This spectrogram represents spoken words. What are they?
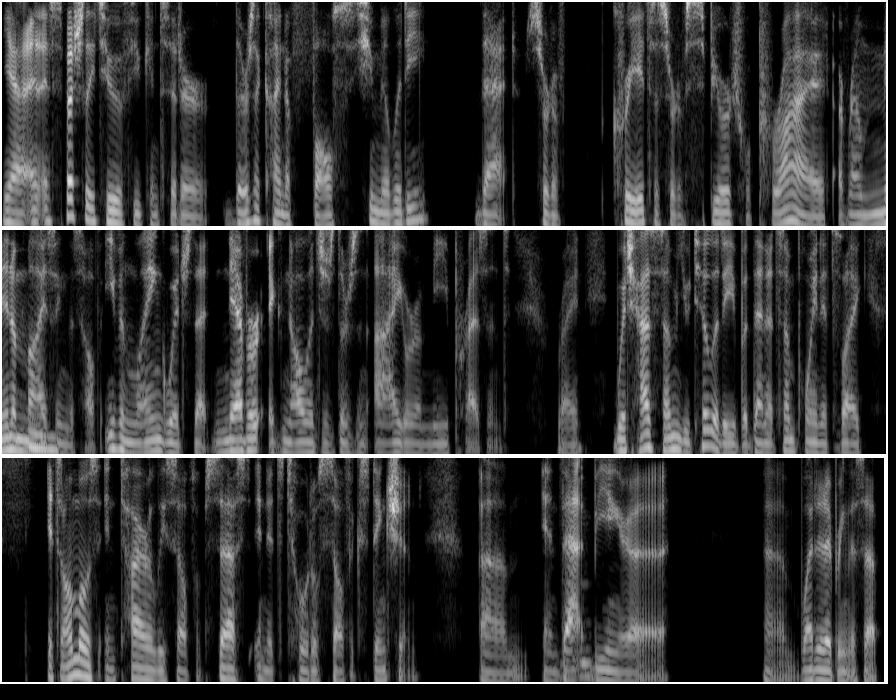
yeah and especially too if you consider there's a kind of false humility that sort of creates a sort of spiritual pride around minimizing mm. the self, even language that never acknowledges there's an I or a me present, right? Which has some utility, but then at some point it's like, it's almost entirely self obsessed in its total self extinction. Um, and that mm. being a, um, why did I bring this up?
